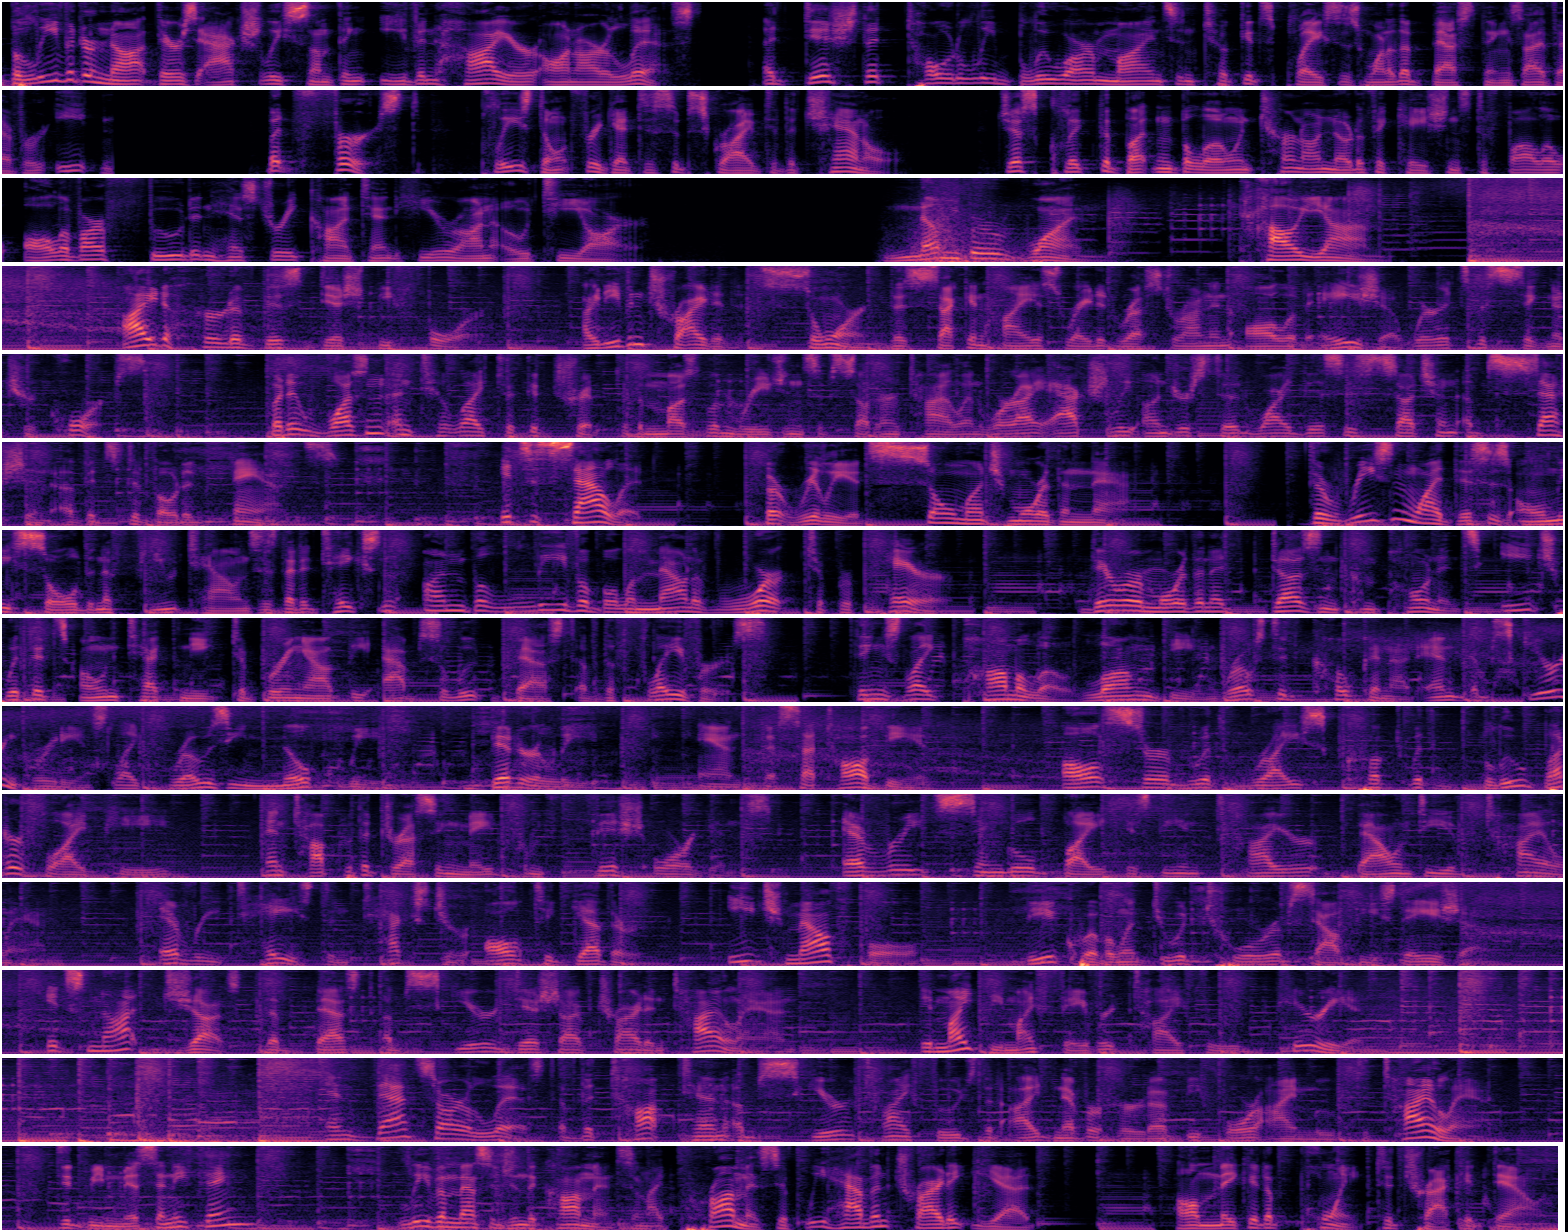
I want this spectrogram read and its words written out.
Believe it or not, there's actually something even higher on our list. A dish that totally blew our minds and took its place as one of the best things I've ever eaten. But first, please don't forget to subscribe to the channel. Just click the button below and turn on notifications to follow all of our food and history content here on OTR. Number 1. Khao. I'd heard of this dish before, I'd even tried it at Sorn, the second highest rated restaurant in all of Asia, where it's the signature course. But it wasn't until I took a trip to the Muslim regions of southern Thailand where I actually understood why this is such an obsession of its devoted fans. It's a salad, but really it's so much more than that. The reason why this is only sold in a few towns is that it takes an unbelievable amount of work to prepare. There are more than a dozen components, each with its own technique to bring out the absolute best of the flavors. Things like pomelo, long bean, roasted coconut, and obscure ingredients like rosy milkweed, bitter leaf, and the sataw bean, all served with rice cooked with blue butterfly pea and topped with a dressing made from fish organs. Every single bite is the entire bounty of Thailand. Every taste and texture all together each mouthful the equivalent to a tour of Southeast Asia. It's not just the best obscure dish I've tried in Thailand, it might be my favorite Thai food, period. And that's our list of the top 10 obscure Thai foods that I'd never heard of before I moved to Thailand. Did we miss anything? Leave a message in the comments, and I promise if we haven't tried it yet, I'll make it a point to track it down.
